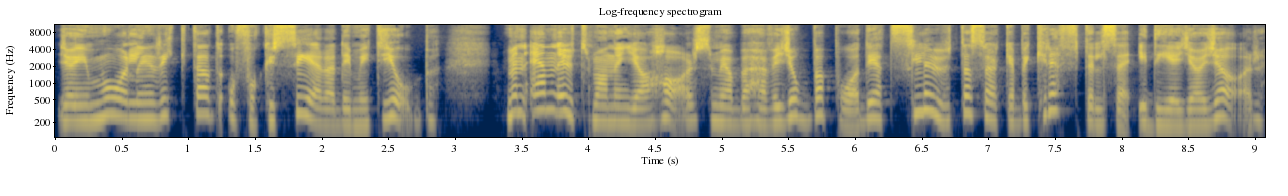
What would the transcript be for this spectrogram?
Jag är målinriktad och fokuserad i mitt jobb. Men en utmaning jag har som jag behöver jobba på det är att sluta söka bekräftelse i det jag gör.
